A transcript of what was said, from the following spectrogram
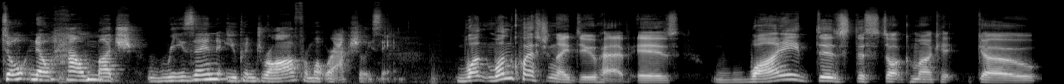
don't know how much reason you can draw from what we're actually seeing. One one question I do have is why does the stock market go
